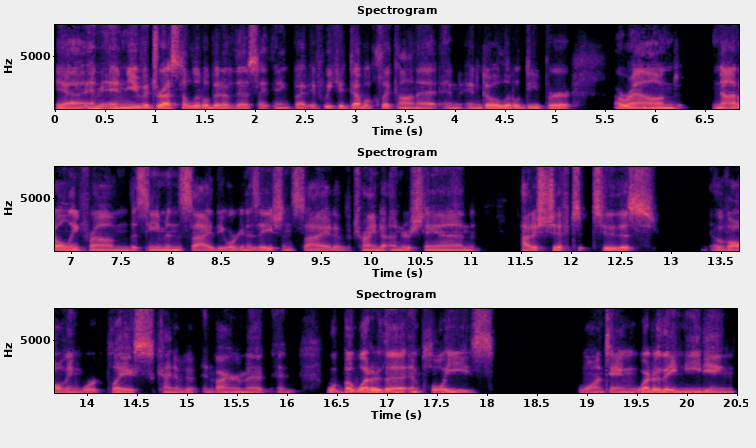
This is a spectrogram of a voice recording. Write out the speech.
Yeah, and and you've addressed a little bit of this, I think, but if we could double click on it and and go a little deeper around not only from the Siemens side, the organization side of trying to understand how to shift to this evolving workplace kind of environment and but what are the employees wanting? What are they needing?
